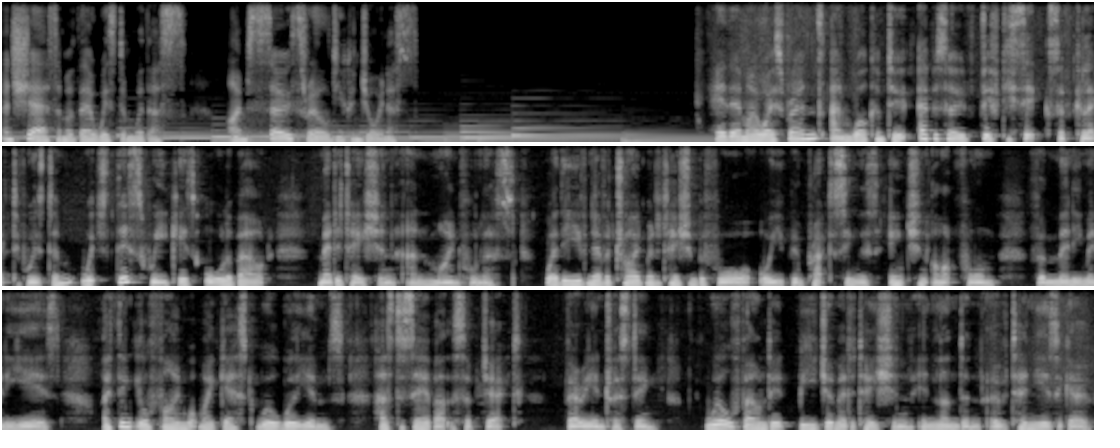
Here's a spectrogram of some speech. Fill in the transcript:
and share some of their wisdom with us. I'm so thrilled you can join us. Hey there, my wise friends, and welcome to episode 56 of Collective Wisdom, which this week is all about meditation and mindfulness. Whether you've never tried meditation before or you've been practicing this ancient art form for many, many years, I think you'll find what my guest Will Williams has to say about the subject very interesting. Will founded Beeja Meditation in London over 10 years ago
